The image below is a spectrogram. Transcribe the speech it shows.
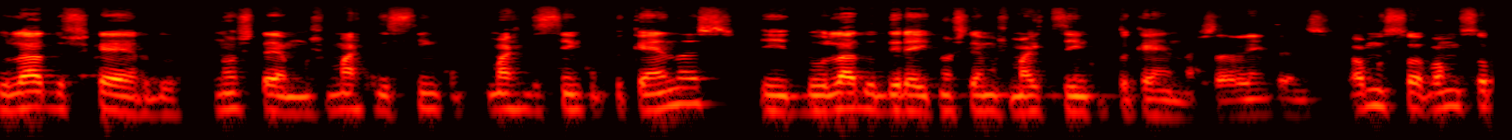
Do lado esquerdo, nós temos mais de cinco, mais de cinco pequenas e do lado direito nós temos mais de cinco pequenas, tá vendo? Vamos só, vamos só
